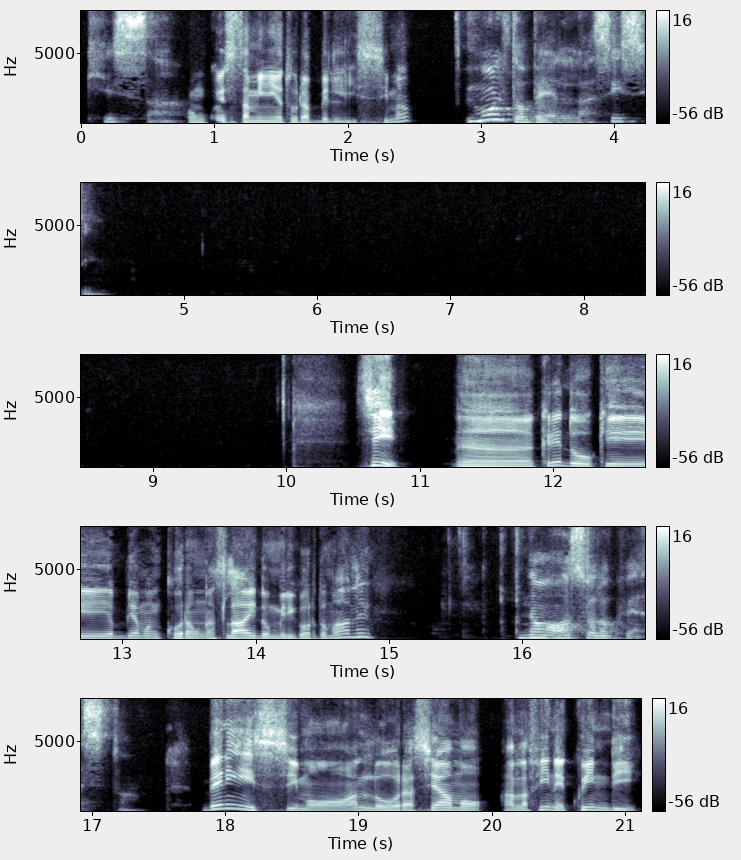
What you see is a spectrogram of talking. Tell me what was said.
Chissà. con questa miniatura bellissima. Molto bella, sì, sì. Sì, eh, credo che abbiamo ancora una slide, non mi ricordo male. No, solo questo. Benissimo, allora siamo alla fine, quindi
